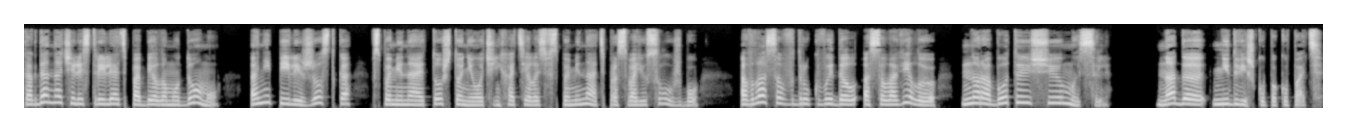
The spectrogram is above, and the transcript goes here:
Когда начали стрелять по Белому дому, они пили жестко вспоминая то, что не очень хотелось вспоминать про свою службу. А Власов вдруг выдал осоловелую, но работающую мысль. «Надо недвижку покупать».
